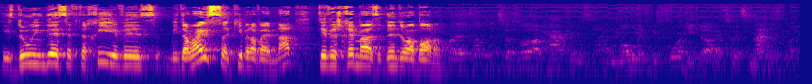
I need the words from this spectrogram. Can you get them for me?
he's doing this if the chiv is midaraisa, keep it of him, not divish chimra as a din drabanan. But I thought the tzavah happens a moment before he died, so it's not his money.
